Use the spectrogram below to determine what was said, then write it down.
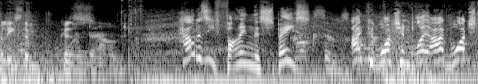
release them, because How does he find this space? I could watch him play. I've watched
